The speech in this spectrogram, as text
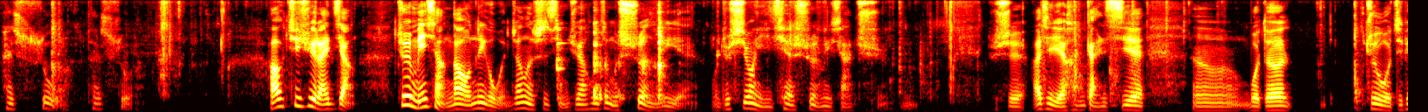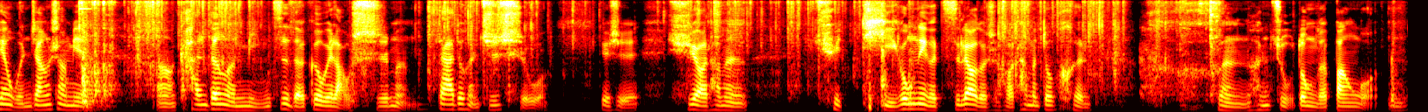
太素了，太素了？好，继续来讲，就是没想到那个文章的事情居然会这么顺利，我就希望一切顺利下去。嗯，就是而且也很感谢，嗯，我的，就我这篇文章上面。嗯，刊登了名字的各位老师们，大家都很支持我。就是需要他们去提供那个资料的时候，他们都很、很、很主动的帮我，嗯，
